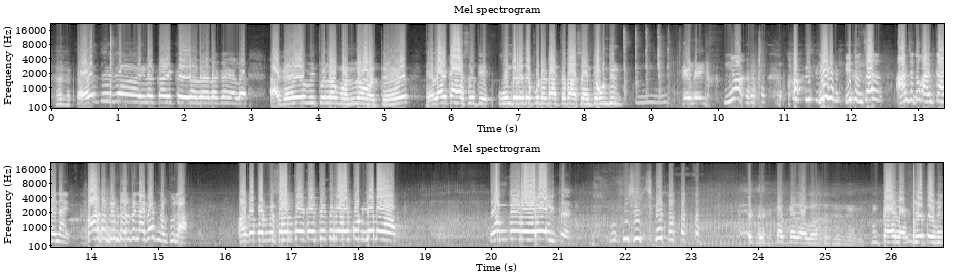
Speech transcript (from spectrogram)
आईला काय कळलं काय याला? अगं मी तुला म्हणलं होतं ह्याला काय असं ते उंदराच्या पुढे टाकतात असं आणि ते उंदीर निघ. निघ, इथून चल आमच्या दुकानात काय नाही पावडर बिवडर बी नाही भेटणार तुला अगं पण मी सांगतोय काय ते तरी ऐकून घे ना उंदीर आला इथं पक्का. काय लाग येतो मी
